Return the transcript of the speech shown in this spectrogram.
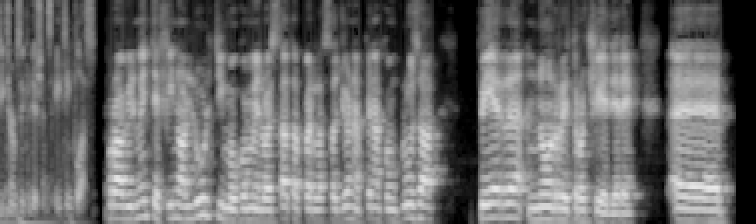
See terms and conditions. 18 plus. Probabilmente fino all'ultimo, come lo è stata per la stagione appena conclusa, per non retrocedere. Eh,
